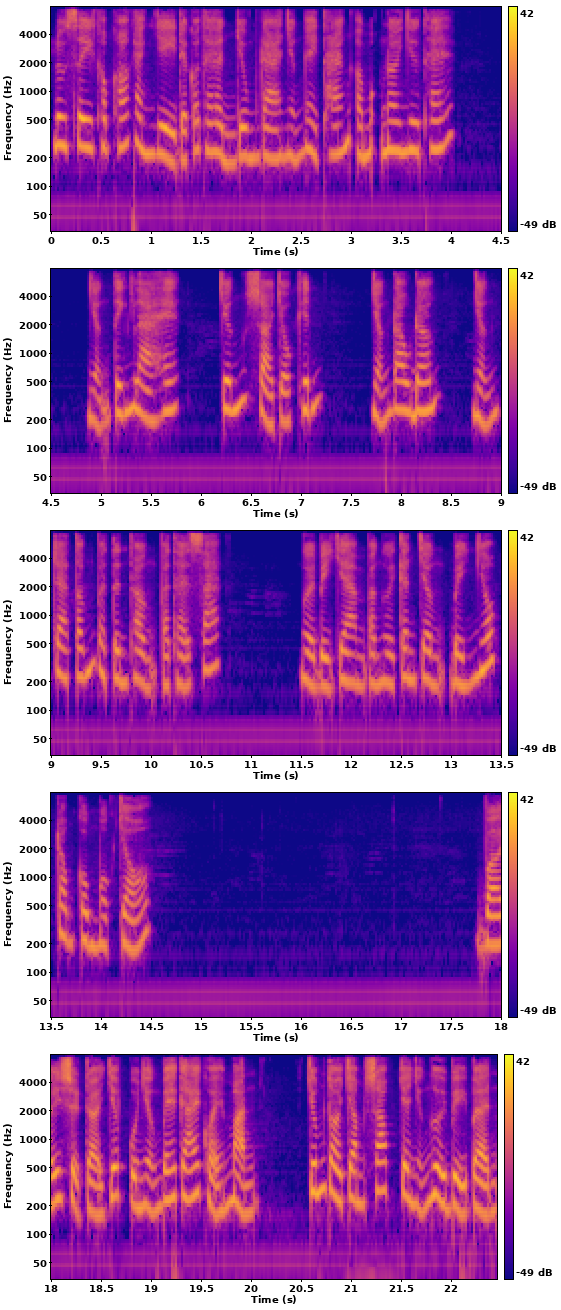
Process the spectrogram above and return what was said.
Lucy không khó khăn gì để có thể hình dung ra những ngày tháng ở một nơi như thế. Những tiếng la hét, chứng sợ chỗ kín, những đau đớn, những tra tấn về tinh thần và thể xác. Người bị giam và người canh chừng bị nhốt trong cùng một chỗ. Với sự trợ giúp của những bé gái khỏe mạnh, chúng tôi chăm sóc cho những người bị bệnh.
